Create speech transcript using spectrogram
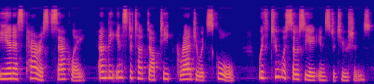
ENS Paris Saclay, and the Institut d'Optique Graduate School, with two associate institutions,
